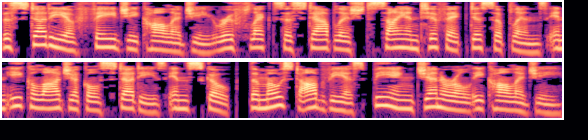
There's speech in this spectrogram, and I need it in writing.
The study of phage ecology reflects established scientific disciplines in ecological studies in scope, the most obvious being general ecology.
